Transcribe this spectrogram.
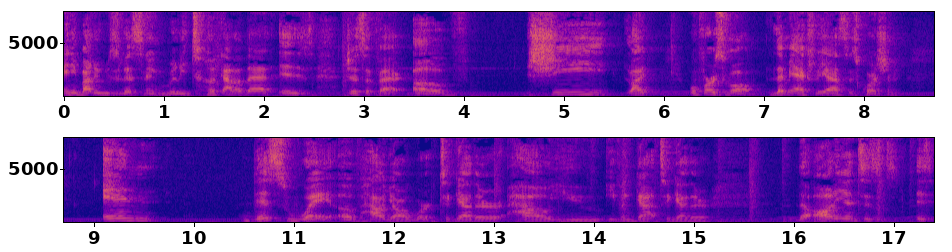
anybody who's listening really took out of that is just a fact of she like. Well, first of all, let me actually ask this question. In this way of how y'all work together, how you even got together, the audience is, is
